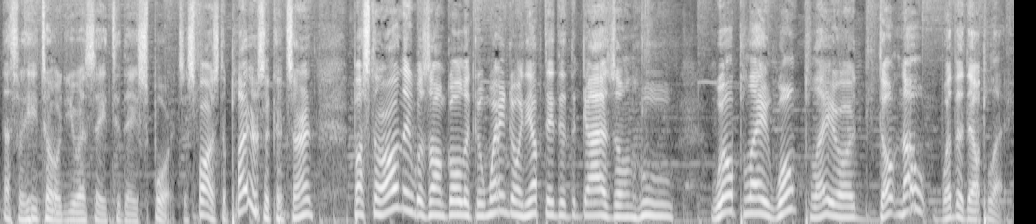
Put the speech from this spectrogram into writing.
That's what he told USA Today Sports. As far as the players are concerned, Buster Olney was on Golic and Wingo, and he updated the guys on who will play, won't play, or don't know whether they'll play.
